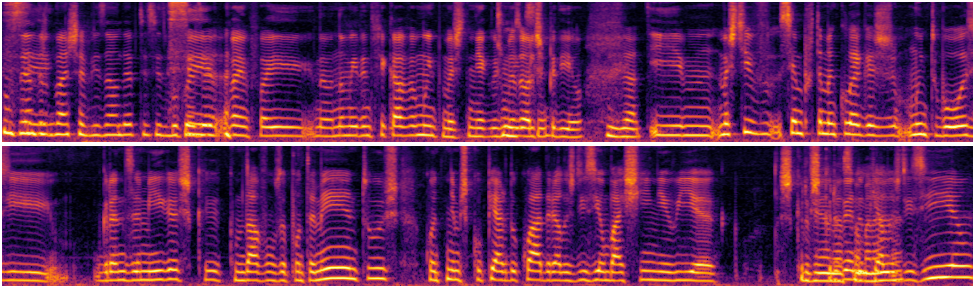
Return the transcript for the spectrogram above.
um Sim. centro de baixa visão, deve ter sido uma Sim, coisa. bem, foi. Não, não me identificava muito, mas tinha os meus que olhos pediam. Exato. E, hum, mas tive sempre também colegas muito boas e grandes amigas que, que me davam os apontamentos. Quando tínhamos que copiar do quadro, elas diziam baixinho e eu ia Escrevendo, escrevendo o que maneira. elas diziam.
